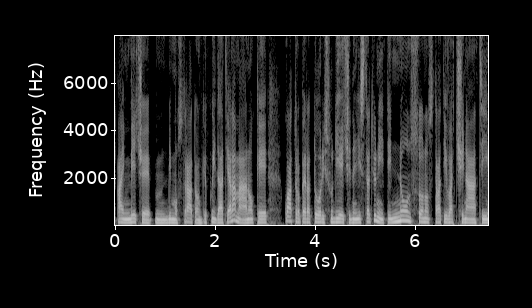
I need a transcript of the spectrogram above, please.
ha invece mh, dimostrato, anche qui dati alla mano, che 4 operatori su 10 negli Stati Uniti non sono stati vaccinati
